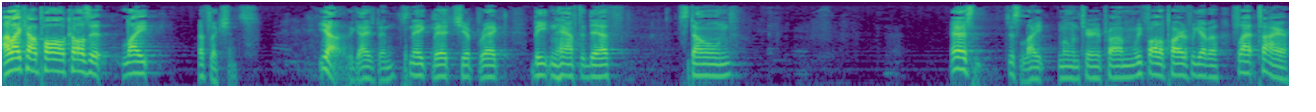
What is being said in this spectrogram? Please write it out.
I like how Paul calls it light afflictions. Yeah, the guy's been snake bit, shipwrecked, beaten half to death, stoned. Yeah, it's just light, momentary problem. We fall apart if we have a flat tire.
